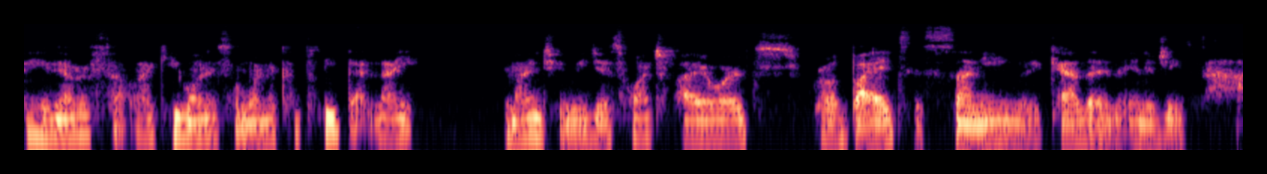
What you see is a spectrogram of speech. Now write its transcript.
And you ever felt like you wanted someone to complete that night? Mind you, we just watched fireworks, rode bikes, it's sunny, we're together, and the energy is high.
